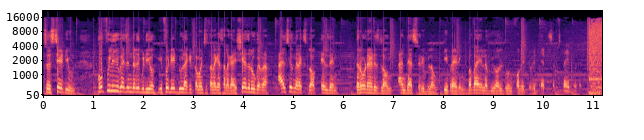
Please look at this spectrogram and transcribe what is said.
So stay tuned. Hopefully you guys enjoyed the video. If you did, do like it, comment बताना कैसा लगा है, share ज़रूर करना. In the next vlog. Till then, the road ahead is long and that's where you belong. Keep riding. Bye bye. Love you all. Don't forget to hit that subscribe button.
